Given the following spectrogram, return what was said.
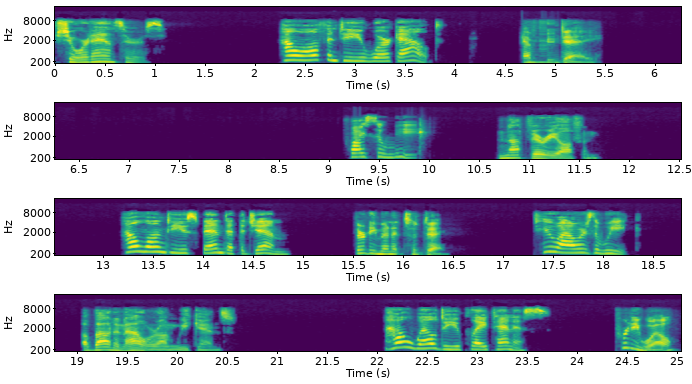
Short answers. How often do you work out? Every day. Twice a week. Not very often. How long do you spend at the gym? 30 minutes a day. Two hours a week. About an hour on weekends. How well do you play tennis? Pretty well.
